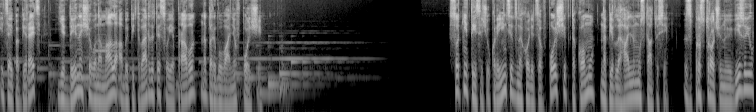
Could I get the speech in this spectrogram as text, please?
і цей папірець єдине, що вона мала, аби підтвердити своє право на перебування в Польщі. Сотні тисяч українців знаходяться в Польщі в такому напівлегальному статусі з простроченою візою,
